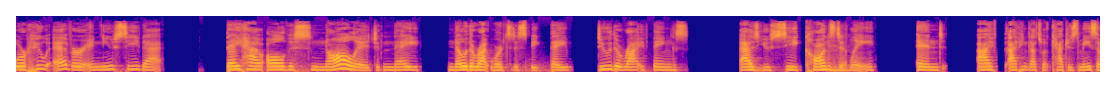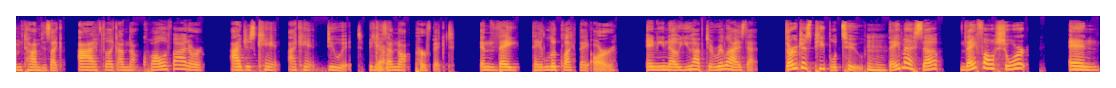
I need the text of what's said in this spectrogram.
or whoever, and you see that they have all this knowledge and they know the right words to speak. They do the right things as you see mm-hmm. constantly. And I I think that's what catches me sometimes is like I feel like I'm not qualified or I just can't I can't do it because Yeah. I'm not perfect. And they they look like they are. And you know, you have to realize that they're just people too. Mhm. They mess up, they fall short, and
